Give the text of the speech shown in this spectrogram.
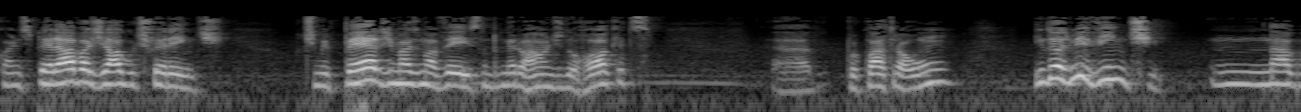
quando esperava de algo diferente, o time perde mais uma vez no primeiro round do Rockets, uh, por 4 a 1 Em 2020, na,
